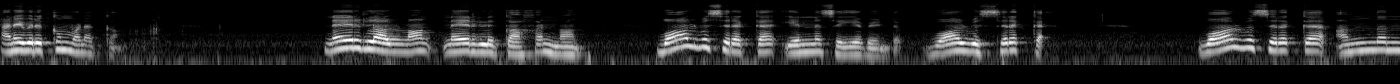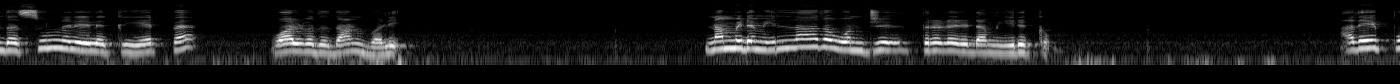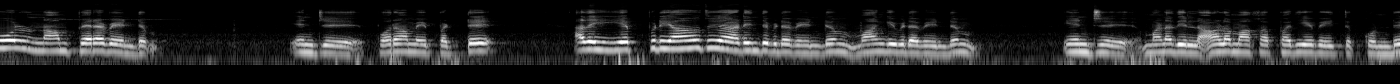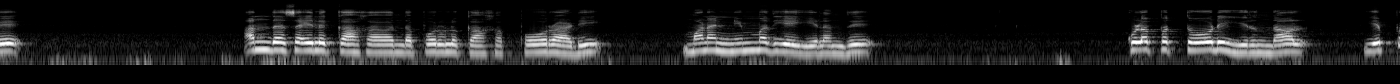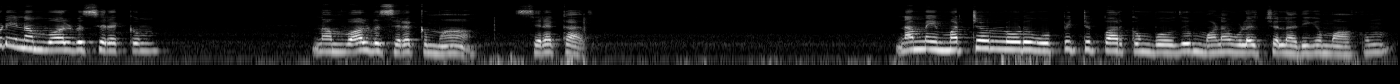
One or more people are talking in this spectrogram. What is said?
அனைவருக்கும் வணக்கம். நேர்களால் நான் நேர்களுக்காக நான். வாழ்வு சிறக்க என்ன செய்ய வேண்டும்? வாழ்வு சிறக்க. வாழ்வு சிறக்க அந்தந்த சூழ்நிலைகளுக்கு ஏற்ப வாழ்வதுதான் வழி. நம்மிடம் இல்லாத ஒன்று பிறரிடம் இருக்கும். அதேபோல் நாம் பெற வேண்டும். என்று பொறாமைப்பட்டு அதை எப்படியாவது அடைந்துவிட வேண்டும் வாங்கிவிட வேண்டும் என்று மனதில் ஆழமாக பதிய வைத்து கொண்டு அந்த செயலுக்காக அந்த பொருளுக்காக போராடி மன நிம்மதியை இழந்து குழப்பத்தோடு இருந்தால் எப்படி நம் வாழ்வு சிறக்கும்? நம் வாழ்வு சிறக்குமா? சிறக்காது. நம்மை மற்றவர்களோடு ஒப்பிட்டு பார்க்கும்போது மன உளைச்சல் அதிகமாகும்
